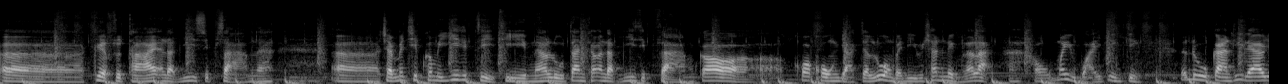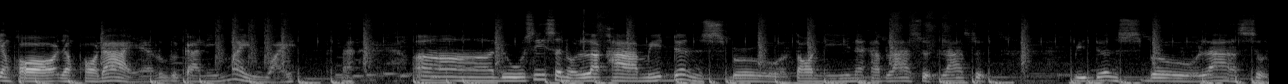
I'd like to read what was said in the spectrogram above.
เเกือบสุดท้ายอันดับ 23 นะ แชมเปี้ยนชิพเขามี 24 ทีมนะลูตันเขาอันดับ 23 ก็ก็คงอยากจะร่วงไปดีวิชั่นหนึ่งแล้วล่ะเขาไม่ไหวจริงๆแล้วฤดูกาลที่แล้วยังพอยังพอได้ฤดูกาลนี้ไม่ไหวนะดูซิสนนราคา Middlesbrough ตอนนี้นะครับ ล่าสุดล่าสุด Middlesbrough ล่าสุด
